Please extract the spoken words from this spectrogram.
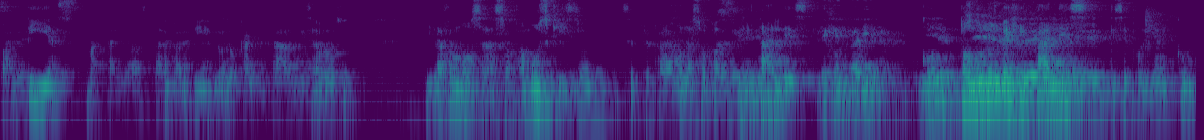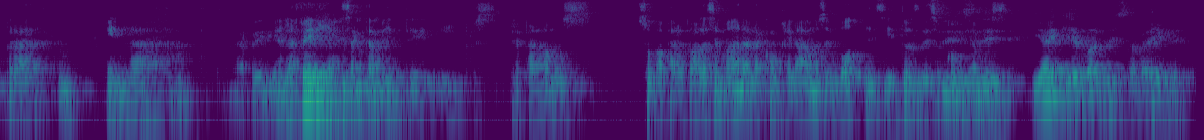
partías, batallabas para partirlo, lo calentabas muy sabroso. Y la famosa sopa muskis, donde se preparaba una sopa de vegetales Legendaria. Con todos los chile. vegetales que se podían comprar en la, La feria. en la feria, exactamente. Y pues preparábamos sopa para toda la semana, la congelábamos en botes y entonces de eso Sí, comíamos. sí. y hay que hablar de Salegre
